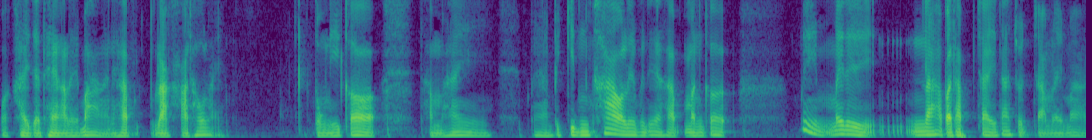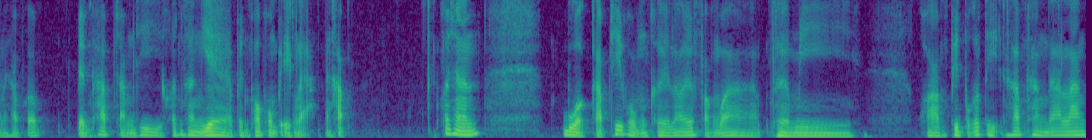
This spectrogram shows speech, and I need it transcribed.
ว่าใครจะแทงอะไรบ้างนะครับ ราคาเท่าไหร่ ตรงนี้ก็ทำให้ไปไปกินข้าวอะไรแบบนี้ครับ มันก็ไม่ไม่ได้น่าประทับใจน่าจดจำอะไรมากนะครับ ก็เป็นภาพจำที่ค่อนข้างแย่เป็นเพราะผมเองแหละนะครับ เพราะฉะนั้น บวกกับที่ผมเคยเล่าให้ฟังว่า เธอมีความผิดปกตินะครับทางด้านร่าง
